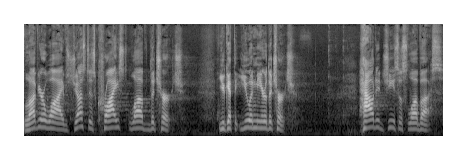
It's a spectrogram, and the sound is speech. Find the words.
Love your wives just as Christ loved the church you get that you and me are the church. How did Jesus love us?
